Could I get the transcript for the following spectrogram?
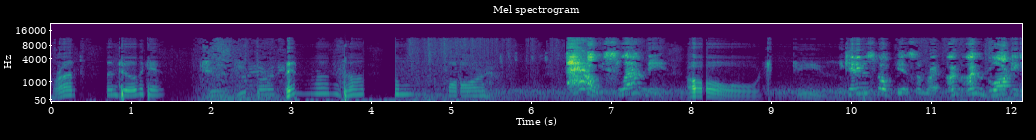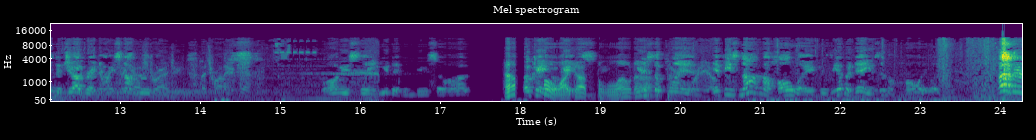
Run until they can't shoot you. Then run some more. Ow! He slapped me. Oh, jeez. You can't even spell get some right. I'm I'm blocking the jug right now. He's not moving. Let's run it again. Well, obviously you didn't do so hot. Oh, Okay, oh okay, I got s- blown Here's the plan. If he's not in the hallway, because the other day he was in the hallway like... Ah, there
